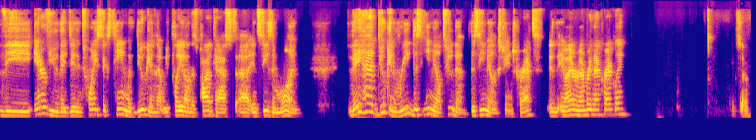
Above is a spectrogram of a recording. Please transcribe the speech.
the interview they did in 2016 with Dookhan that we played on this podcast uh, in season one they had Dookhan read this email to them, this email exchange, correct? Am I remembering that correctly? I think so.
